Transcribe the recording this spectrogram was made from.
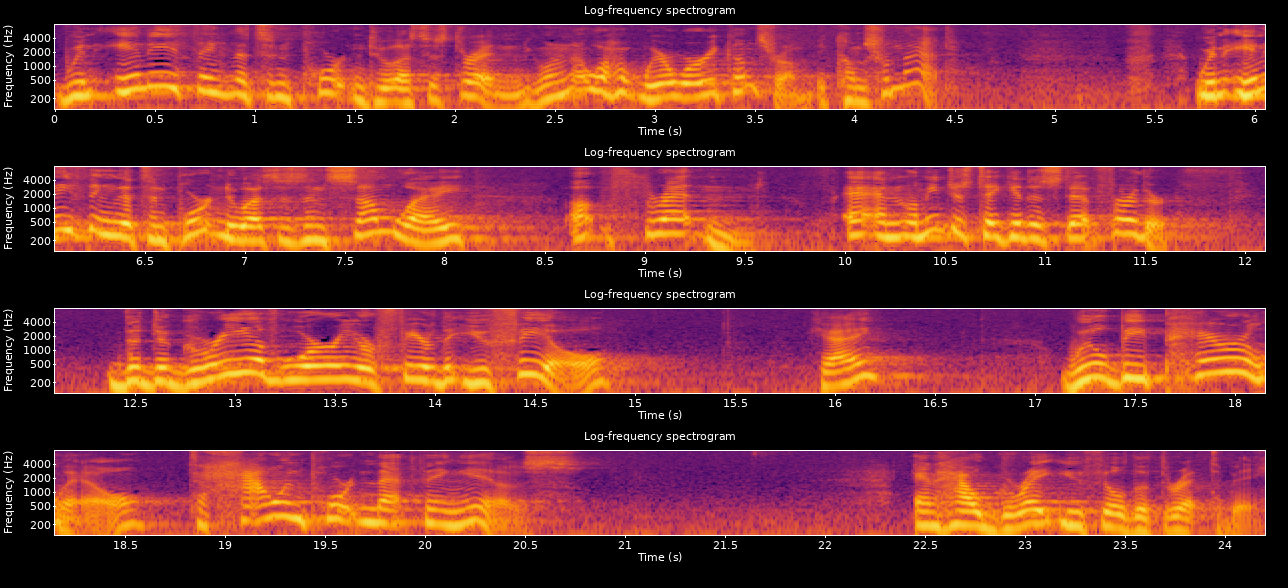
when anything that's important to us is threatened. You want to know where worry comes from? It comes from that. When anything that's important to us is in some way uh, threatened. And, and let me just take it a step further. The degree of worry or fear that you feel, okay, will be parallel to how important that thing is and how great you feel the threat to be.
